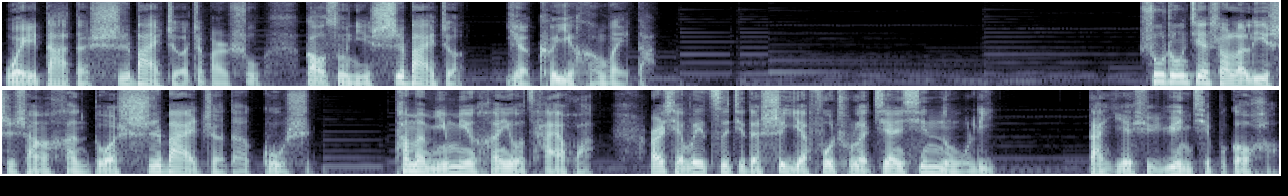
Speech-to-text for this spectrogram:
伟大的失败者》这本书告诉你，失败者也可以很伟大。书中介绍了历史上很多失败者的故事，他们明明很有才华，而且为自己的事业付出了艰辛努力，但也许运气不够好，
